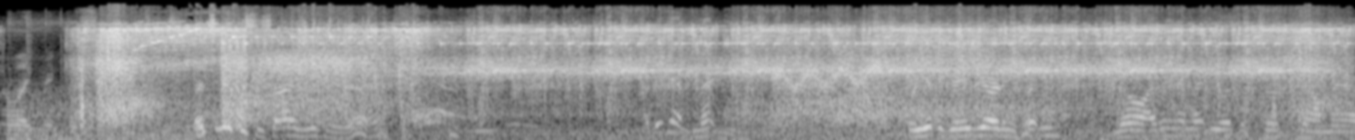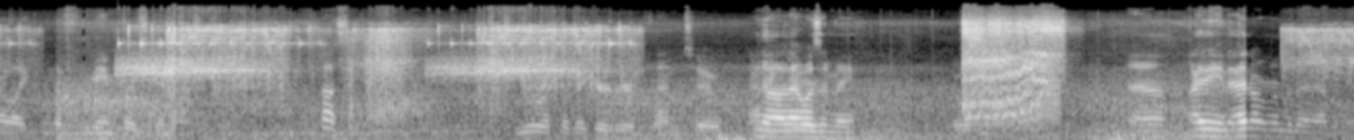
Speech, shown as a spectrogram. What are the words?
gonna, like, make this. Let's make this a size we can run. I think I've met you. Were you at the graveyard in Clinton? No, I think I met you at the church down there, like, when the game first came out. Possibly. You were with the bigger group then, too. I No, that were- wasn't me. It wasn't. Uh, I mean, I don't remember that happening.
